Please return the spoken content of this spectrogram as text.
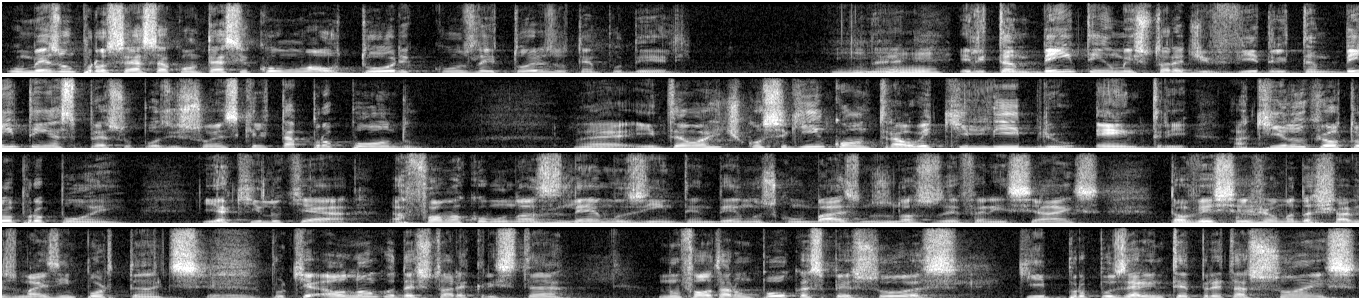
O mesmo processo acontece com o autor e com os leitores do tempo dele. Né? Uhum. Ele também tem uma história de vida, ele também tem as pressuposições que ele está propondo. Né? Então a gente conseguir encontrar o equilíbrio entre aquilo que o autor propõe e aquilo que é a, a forma como nós lemos e entendemos com base nos nossos referenciais, talvez seja uma das chaves mais importantes. Sim. Porque ao longo da história cristã, não faltaram poucas pessoas que propuseram interpretações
